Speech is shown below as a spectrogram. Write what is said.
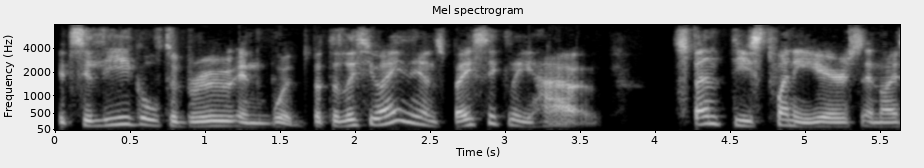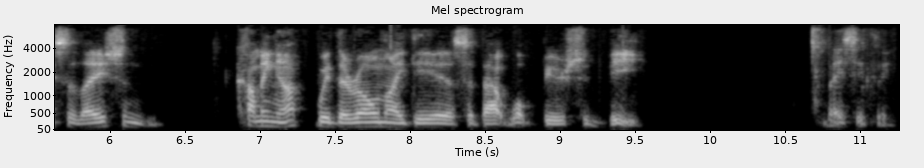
it's illegal to brew in wood. But the Lithuanians basically have spent these 20 years in isolation coming up with their own ideas about what beer should be, basically.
